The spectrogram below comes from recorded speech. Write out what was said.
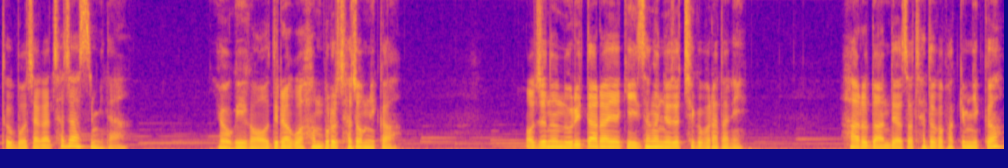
두 모자가 찾아왔습니다. 여기가 어디라고 함부로 찾아옵니까? 어제는 우리 딸아이에게 이상한 여자 취급을 하다니 하루도 안 되어서 태도가 바뀝니까?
